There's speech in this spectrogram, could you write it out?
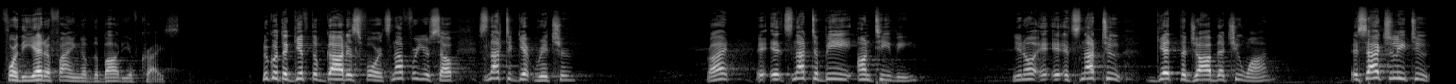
for the edifying of the body of Christ. Look what the gift of God is for. It's not for yourself, it's not to get richer, right? It's not to be on TV. You know, it's not to get the job that you want. It's actually to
